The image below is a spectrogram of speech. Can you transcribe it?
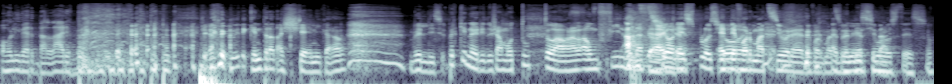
Oliver dall'aria. che entrata scenica, no? Bellissimo. Perché noi riduciamo tutto a, una, a un film ah, d'azione, esplosione? E deformazione, deformazione. È bellissimo lo stesso.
